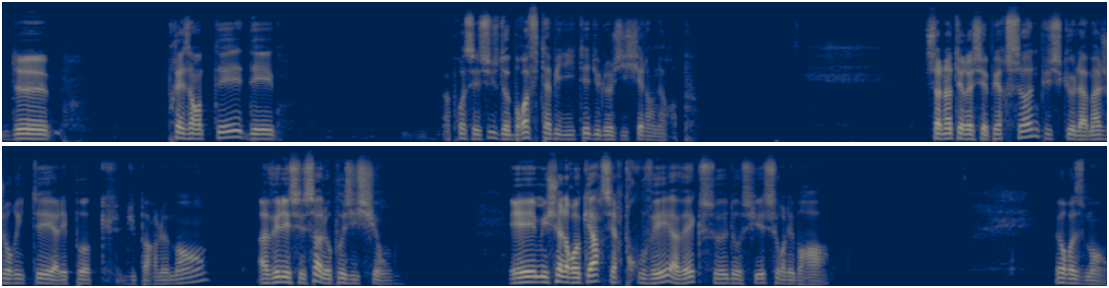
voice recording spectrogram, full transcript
de présenter un processus de brevetabilité du logiciel en Europe. Ça n'intéressait personne puisque la majorité à l'époque du Parlement avait laissé ça à l'opposition. Et Michel Rocard s'est retrouvé avec ce dossier sur les bras. Heureusement,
